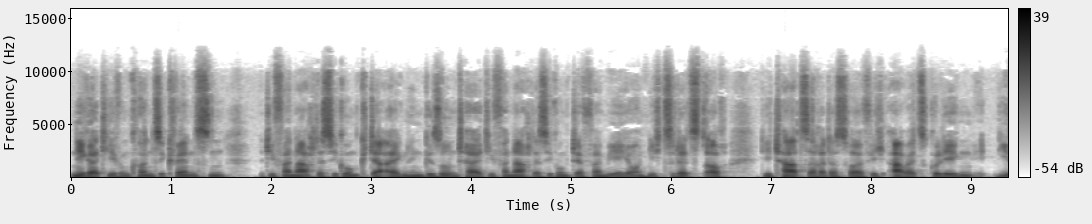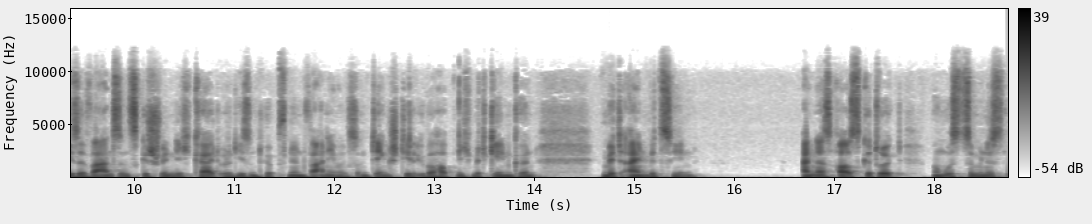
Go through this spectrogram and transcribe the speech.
negativen Konsequenzen, die Vernachlässigung der eigenen Gesundheit, die Vernachlässigung der Familie und nicht zuletzt auch die Tatsache, dass häufig Arbeitskollegen diese Wahnsinnsgeschwindigkeit oder diesen hüpfenden Wahrnehmungs- und Denkstil überhaupt nicht mitgehen können, mit einbeziehen. Anders ausgedrückt, man muss zumindest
